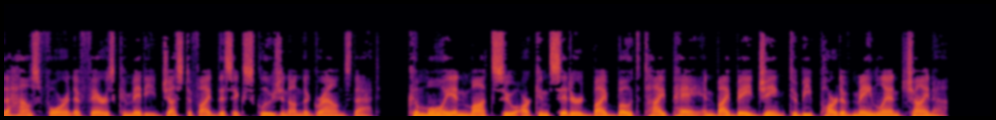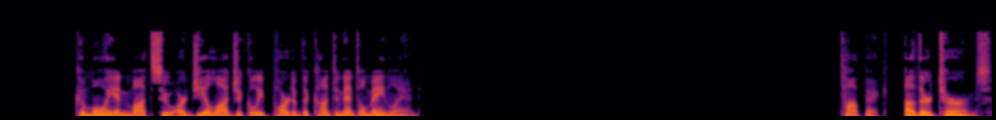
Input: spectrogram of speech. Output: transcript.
The House Foreign Affairs Committee justified this exclusion on the grounds that Quemoy and Matsu are considered by both Taipei and by Beijing to be part of mainland China. Quemoy and Matsu are geologically part of the continental mainland. Other terms.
